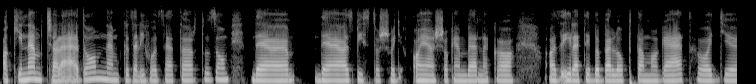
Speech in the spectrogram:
aki nem családom, nem közeli hozzátartozom, de de az biztos, hogy olyan sok embernek a, az életébe belopta magát, hogy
